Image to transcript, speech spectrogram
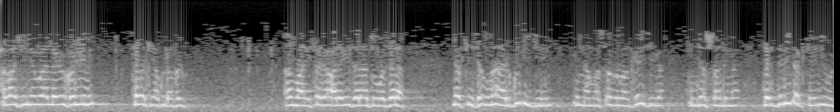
xabaashiina waa laga kor yimi sabarkiiyaa ku dhaafay amaa isaga calayhi salaatu wasalaam naftiisa uma aargudi jirin inama sabru adkaysiga cinda sadma dardarid agteedii wey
